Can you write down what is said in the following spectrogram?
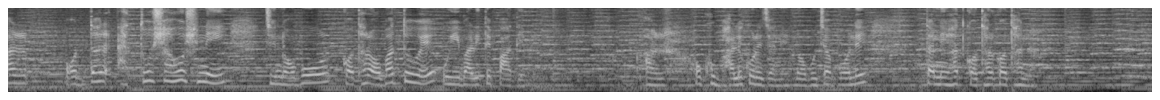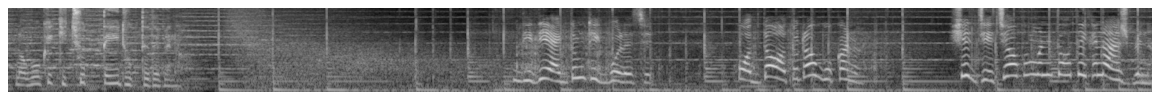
আর পদ্মার এত সাহস নেই যে নবর কথার অবাধ্য হয়ে ওই বাড়িতে পা দেবে। আর ও খুব ভালো করে জানে। নব যা বলে তা নেহাত কথার কথা না। নবকে কিছুতেই ঢুকতে দেবে না। দিদি একদম ঠিক বলেছে। পদ্মা অতটাও বোকা নয়। সে যে যেচে অপমানিত হতে এখানে আসবে না।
